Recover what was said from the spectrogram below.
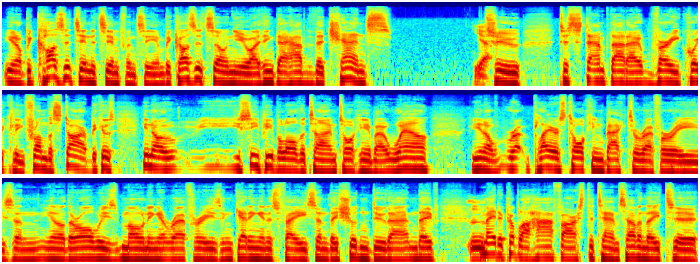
You know because it's in its infancy and because it's so new I think they have the chance yeah. to to stamp that out very quickly from the start because you know you see people all the time talking about well you know re- players talking back to referees and you know they're always moaning at referees and getting in his face and they shouldn't do that and they've mm. made a couple of half-arsed attempts haven't they to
